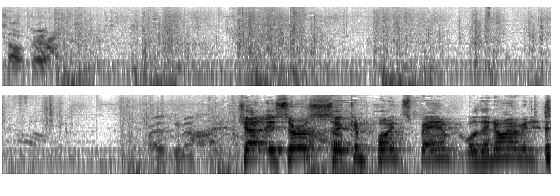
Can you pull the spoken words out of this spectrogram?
So good. Where's Missy? Chat, is there a second point spam? Well, they don't have any.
